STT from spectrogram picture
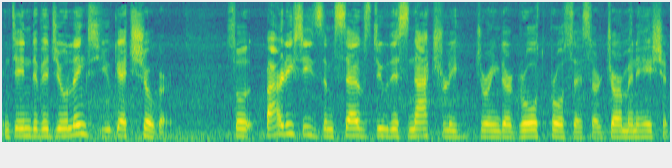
into individual links, you get sugar. So barley seeds themselves do this naturally during their growth process or germination.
